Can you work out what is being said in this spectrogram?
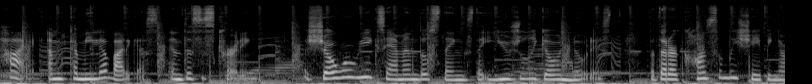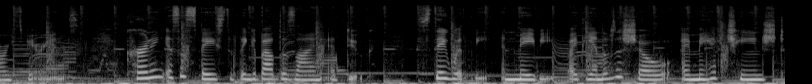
Hi, I'm Camila Vargas, and this is Kerning, a show where we examine those things that usually go unnoticed, but that are constantly shaping our experience. Kerning is a space to think about design at Duke Stay with me, and maybe by the end of the show, I may have changed,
